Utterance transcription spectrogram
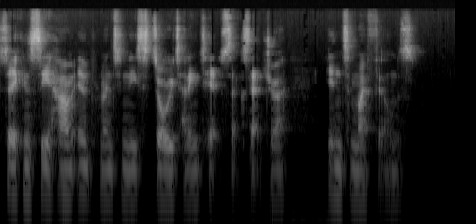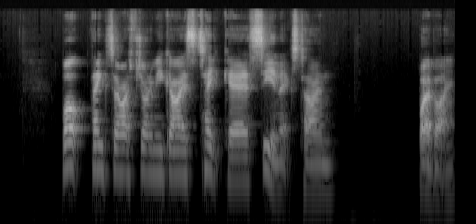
so you can see how I'm implementing these storytelling tips, etc., into my films. Well, thanks so much for joining me, guys. Take care. See you next time. Bye bye.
